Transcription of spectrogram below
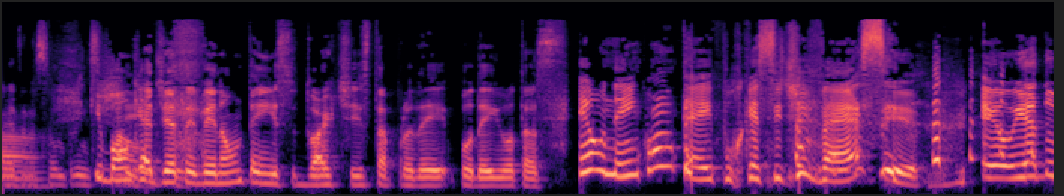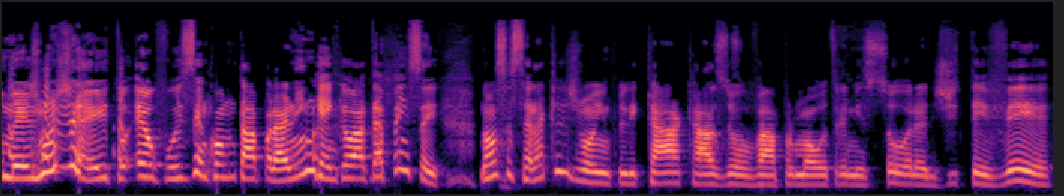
Olha! atração principal. Que bom que a Dia TV não tem isso do artista poder, poder ir em outras. Eu nem contei, porque se tivesse, eu ia do mesmo jeito. Eu fui sem contar pra ninguém, que eu até pensei, nossa, será que eles vão implicar caso eu vá pra uma outra emissora de TV?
